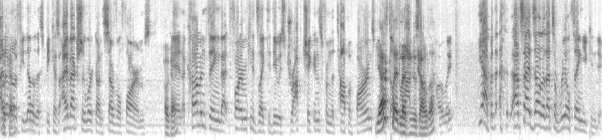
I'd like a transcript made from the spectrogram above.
I don't know if you know this because I've actually worked on several farms, Okay. and a common thing that farm kids like to do is drop chickens from the top of barns. Yeah, I've played Legend of Zelda. slowly. Yeah, but th- outside Zelda, that's a real thing you can do.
